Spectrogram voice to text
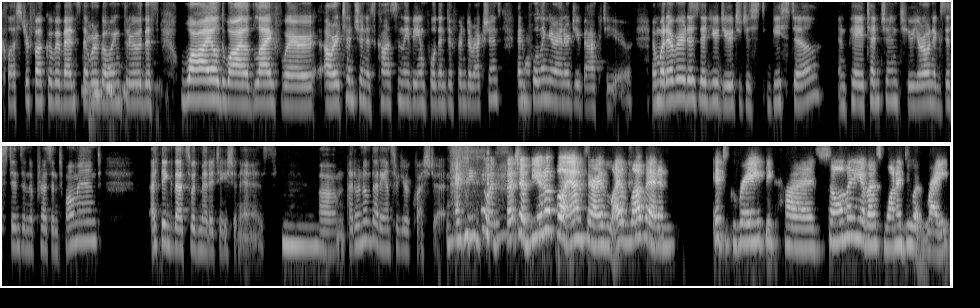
clusterfuck of events that we're going through this wild wild life where our attention is constantly being pulled in different directions and yeah. pulling your energy back to you and whatever it is that you do to just be still and pay attention to your own existence in the present moment i think that's what meditation is mm. um, i don't know if that answered your question i think it was such a beautiful answer I, I love it and it's great because so many of us want to do it right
